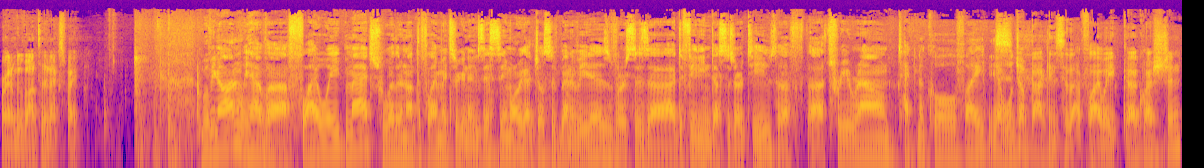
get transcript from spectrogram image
We're gonna move on to the next fight. Moving on, we have a flyweight match. Whether or not the flyweights are going to exist anymore, we got Joseph Benavidez versus uh, defeating Dustin Ortiz, a, th- a three-round technical fight. Yeah, we'll jump back into that flyweight uh, question.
